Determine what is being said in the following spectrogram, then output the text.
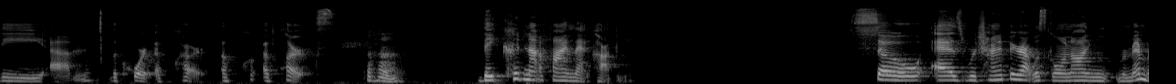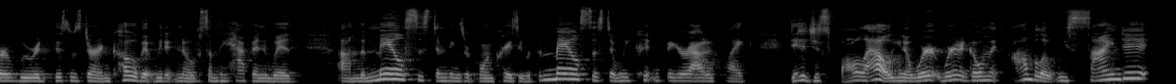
the um, the court of clerk of, of clerks. hmm They could not find that copy. so as we're trying to figure out what's going on, remember we were this was during COVID. We didn't know if something happened with um, the mail system. Things were going crazy with the mail system. We couldn't figure out if like did it just fall out? You know where where to go in the envelope. We signed it.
